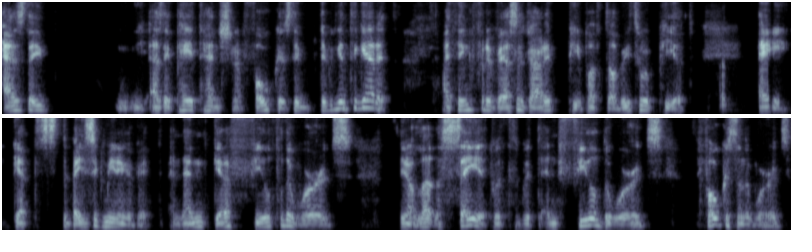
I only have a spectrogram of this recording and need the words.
as they as they pay attention and focus they, they begin to get it. I think for the vast majority of people if they'll read through a piyut a get the basic meaning of it and then get a feel for the words. You know let us say it with with and feel the words focus on the words.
